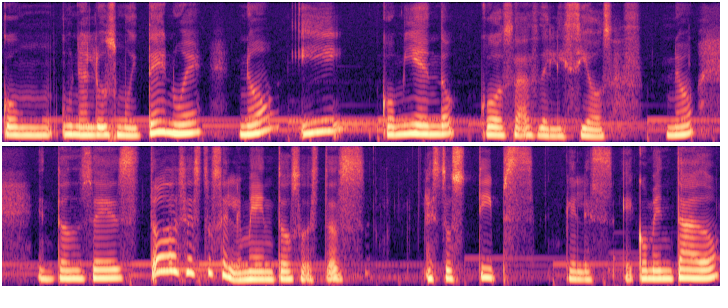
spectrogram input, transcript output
con una luz muy tenue, ¿no? Y comiendo cosas deliciosas, ¿no? Entonces, todos estos elementos o estos, estos tips que les he comentado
